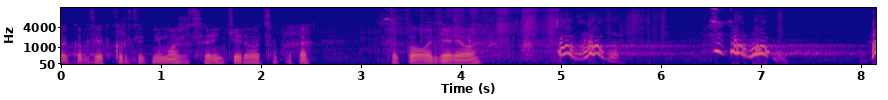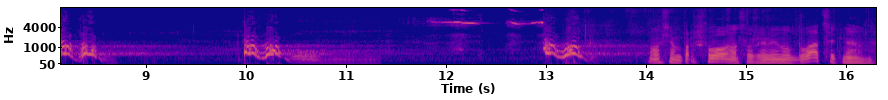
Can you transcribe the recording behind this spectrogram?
Головой крутит, крутит, не может сориентироваться пока с какого дерева. В общем, прошло у нас уже минут 20, наверное.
